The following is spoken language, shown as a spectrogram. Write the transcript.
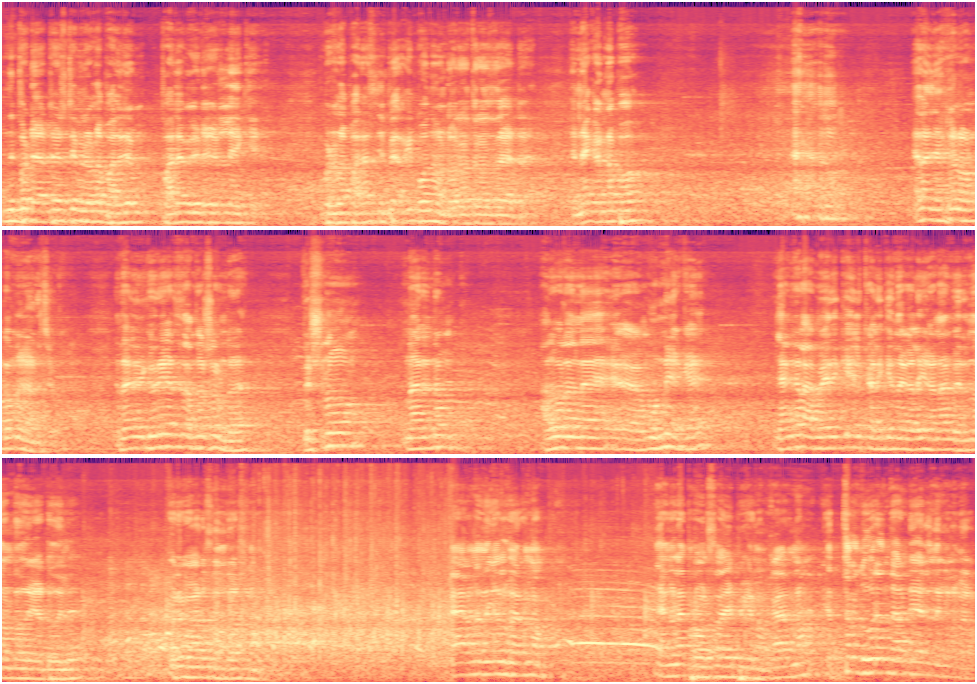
ഇന്നിപ്പോൾ ഡയറക്ടേഴ്സ് ടീമിലുള്ള പലരും പല വീടുകളിലേക്ക് ഇവിടെയുള്ള പല സ്ലിപ്പ് ഇറങ്ങി പോകുന്നുണ്ട് ഓരോരുത്തരോരുത്തരായിട്ട്. എന്നെ കണ്ടപ്പോൾ ഏതാ ഞങ്ങളുണ്ടെന്ന് കാണിച്ചു. എന്നാലും എനിക്കൊരു കാര്യം സന്തോഷമുണ്ട്. വിഷ്ണുവും നരനും അതുപോലെ തന്നെ ഉണ്ണിയൊക്കെ ഞങ്ങൾ അമേരിക്കയിൽ കളിക്കുന്ന കളി കാണാൻ വരുന്നുണ്ടെന്ന് കേട്ടതിൽ ഒരുപാട് സന്തോഷമുണ്ട് കാരണം നിങ്ങൾ വരണം. ഞങ്ങളെ പ്രോത്സാഹിപ്പിക്കണം. കാരണം എത്ര ദൂരം താണ്ടിയാലും നിങ്ങൾ വരണം.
